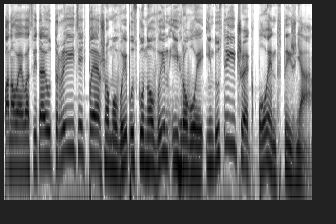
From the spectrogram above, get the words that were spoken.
Панове, вас вітаю у 31-му випуску новин ігрової індустрії Чекпоінт тижня.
